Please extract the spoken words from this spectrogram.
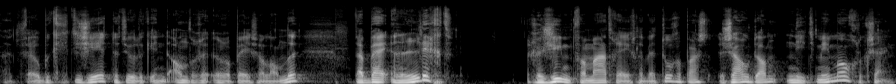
het veel bekritiseerd natuurlijk in de andere Europese landen, waarbij een licht regime van maatregelen werd toegepast, zou dan niet meer mogelijk zijn.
